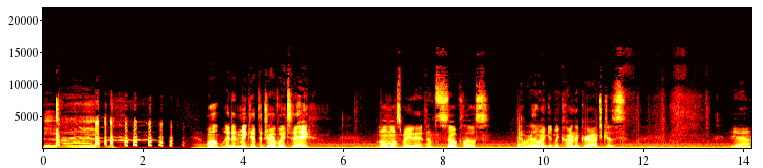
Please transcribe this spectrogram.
well, I didn't make it up the driveway today. Almost made it. I'm so close. I really want to get my car in the garage because, yeah.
